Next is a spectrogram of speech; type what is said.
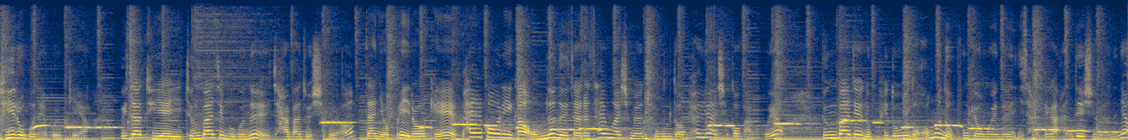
뒤로 보내볼게요. 의자 뒤에 이 등받이 부분을 잡아주시고요. 일단 옆에 이렇게 팔걸이가 없는 의자를 사용하시면 조금 더 편리하실 것 같고요. 등받이의 높이도 너무 높은 경우에는 이 자세가 안 되시면요.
